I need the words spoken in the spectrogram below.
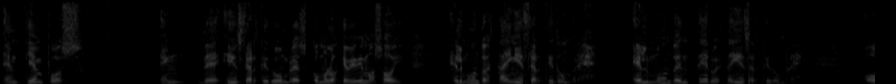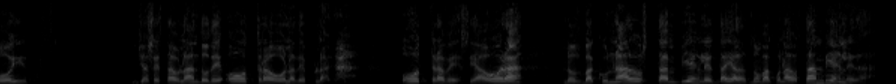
en tiempos de incertidumbres como los que vivimos hoy. El mundo está en incertidumbre. El mundo entero está en incertidumbre. Hoy ya se está hablando de otra ola de plaga otra vez. Y ahora los vacunados también les da y a los no vacunados también le da.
